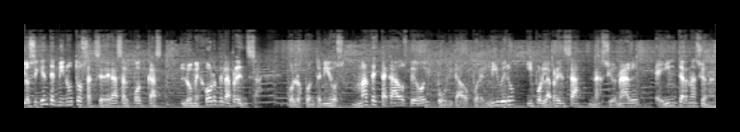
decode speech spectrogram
En los siguientes minutos accederás al podcast Lo mejor de la prensa, con los contenidos más destacados de hoy publicados por el Libro y por la prensa nacional e internacional.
